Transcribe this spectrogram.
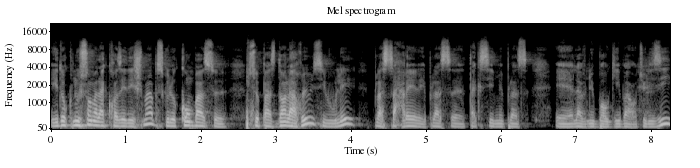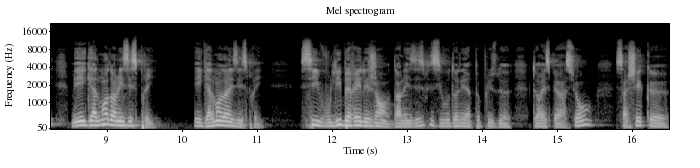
Et donc nous sommes à la croisée des chemins, parce que le combat se, se passe dans la rue, si vous voulez, place Sahrer et place euh, Taksim et place et l'avenue Bourguiba en Tunisie, mais également dans les esprits. également dans les esprits. Si vous libérez les gens dans les esprits, si vous donnez un peu plus de, de respiration, sachez que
